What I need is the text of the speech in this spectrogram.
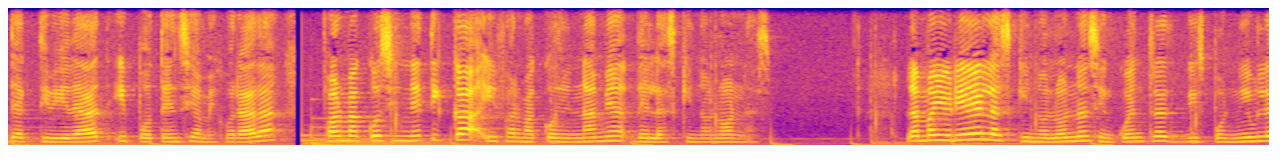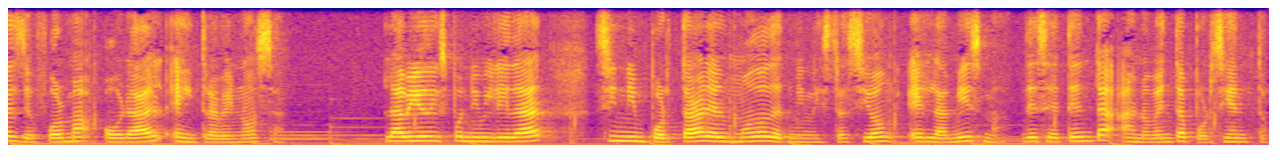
de actividad y potencia mejorada, farmacocinética y farmacodinamia de las quinolonas. La mayoría de las quinolonas se encuentran disponibles de forma oral e intravenosa. La biodisponibilidad, sin importar el modo de administración, es la misma, de 70 a 90%,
